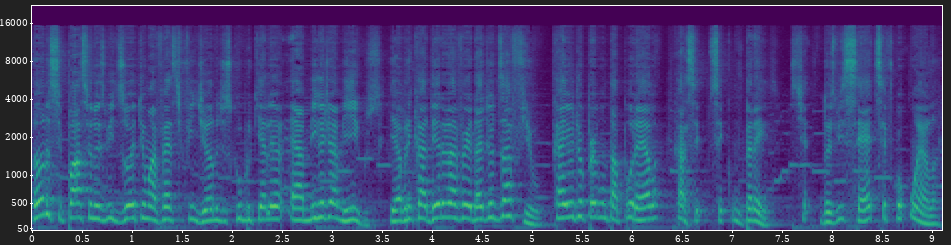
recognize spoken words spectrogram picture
Anos se passam em 2018, em uma festa de fim de ano, descubro que ela é amiga de amigos. E a brincadeira, na verdade, é o desafio. Caiu de eu perguntar por ela. Cara, você... você peraí. 2007, você ficou com ela.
